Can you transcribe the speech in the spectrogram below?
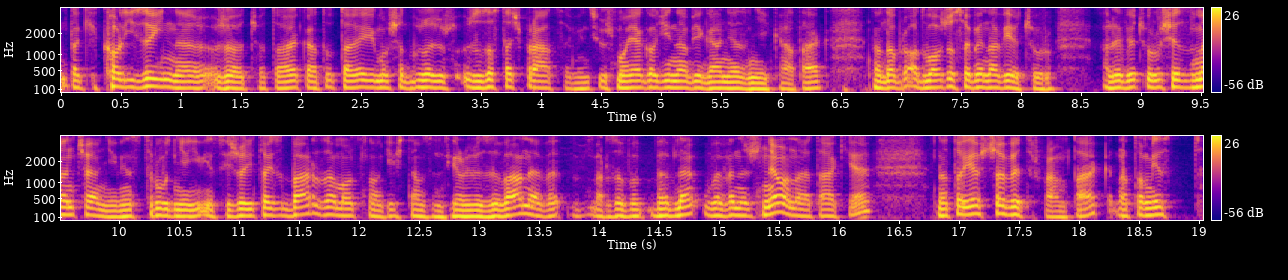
e, takie kolizyjne rzeczy, tak? A tutaj muszę dłużej już zostać pracy, więc już moja godzina biegania znika, tak? No dobra, odłożę sobie na wieczór, ale wieczór już jest zmęczenie, więc trudniej, więc jeżeli to jest bardzo mocno gdzieś tam zinterioryzowane, bardzo wewnę, uwewnętrznione takie, no to jeszcze wytrwam, tak? Natomiast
